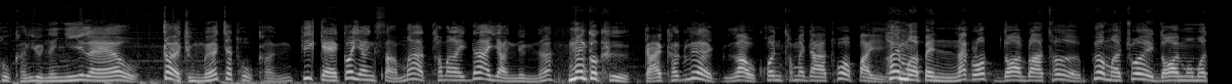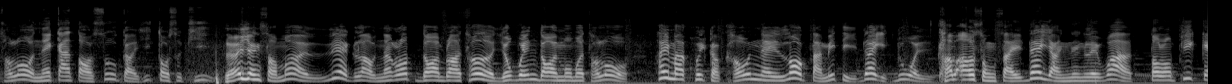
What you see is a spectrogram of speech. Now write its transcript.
ถูกขังอยู่ในนี้แล้ว แต่ถึงแม้จะถูกขัง พี่แกก็ยังสามารถทำอะไรได้อย่างหนึ่งนะ นั่นก็คือการคัดเลือกเหล่าคนธรรมดาทั่วไป ให้มาเป็นนักรบดอนบราเธอร์ เพื่อมาช่วยดอนโมโมทาโร่ในการต่อสู้กับฮิโตสึคิและยังสามารถเรียกเหล่านักรบดอนบราเธอร์ ยกเว้นดอนโมโมทาโร่ ให้มาคุยกับเขาในโลกต่างมิติได้อีกด้วยทำเอาสงสัยได้อย่างหนึ่งเลยว่าตกลงพี่แก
